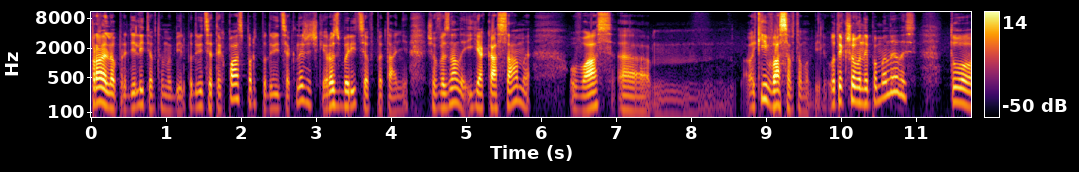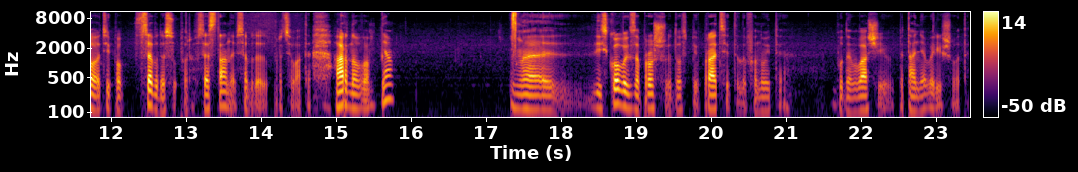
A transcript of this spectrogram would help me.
правильно оприділіть автомобіль. Подивіться техпаспорт, подивіться книжечки, розберіться в питанні, щоб ви знали, яка саме у вас. Ем, який у вас автомобіль. От якщо ви не помилились, то типу, все буде супер, все стане, все буде працювати. Гарного вам дня. Е, Військових запрошую до співпраці, телефонуйте. Будемо ваші питання вирішувати.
